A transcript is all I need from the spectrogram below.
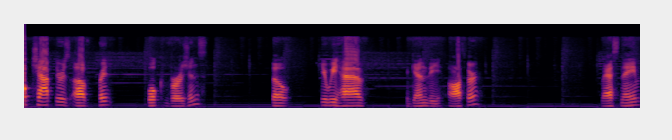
book chapters of print book versions. So here we have, again, the author, last name,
